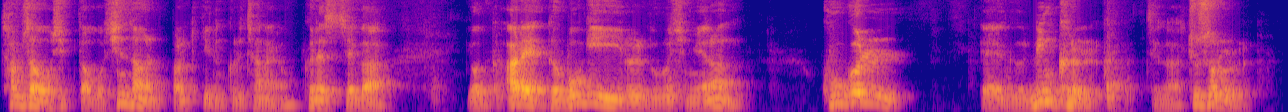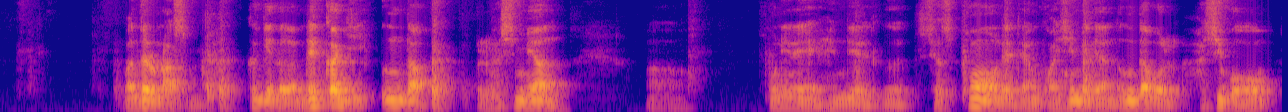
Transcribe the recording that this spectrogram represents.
참석하고 싶다고 신상을 밝히기는 그렇잖아요. 그래서 제가 요 아래 더보기를 누르시면은 구글의 그 링크를 제가 주소를 만들어 놨습니다. 거기에다가 몇 가지 응답을 하시면 어, 본인의 현재 그 색소폰에 대한 관심에 대한 응답을 하시고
